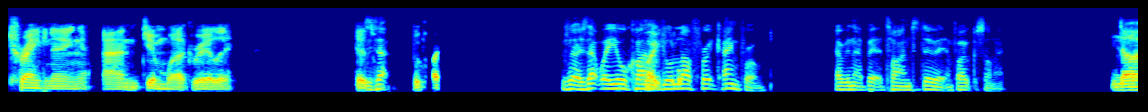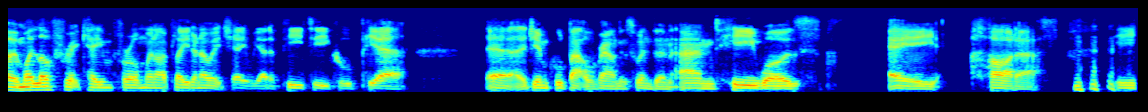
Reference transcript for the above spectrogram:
training and gym work, really. Is that quite, so? Is that where your kind of your love for it came from? Having that bit of time to do it and focus on it. No, my love for it came from when I played in OHA. We had a PT called Pierre, uh, a gym called Battleground in Swindon, and he was a hard ass. he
